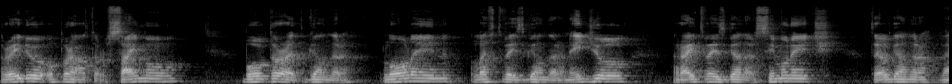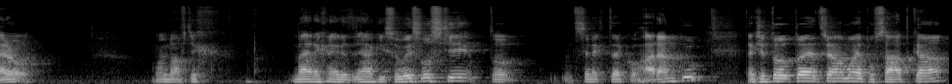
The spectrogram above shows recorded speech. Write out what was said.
Radio Operator Simo, Ball Turret Gunner Lolin, Left Waist Gunner Nigel, Right Waist Gunner Simonich, Tail Gunner Verrill. Možná v těch jménech najdete nějaké souvislosti, to si nechte jako hádanku. Takže to, to je třeba moje posádka,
